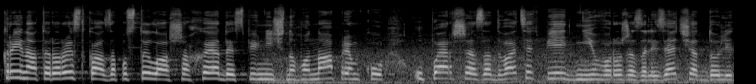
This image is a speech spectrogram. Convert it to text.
Країна-терористка запустила шахеди з північного напрямку. Уперше за 25 днів вороже залізяча долі-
